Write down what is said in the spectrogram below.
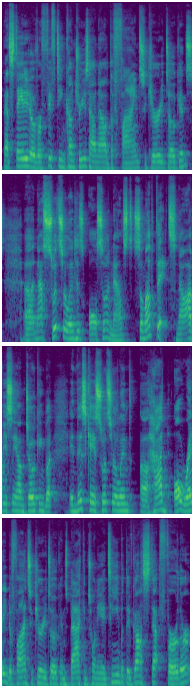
that stated over 15 countries have now defined security tokens. Uh, now, Switzerland has also announced some updates. Now, obviously, I'm joking, but in this case, Switzerland uh, had already defined security tokens back in 2018, but they've gone a step further,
